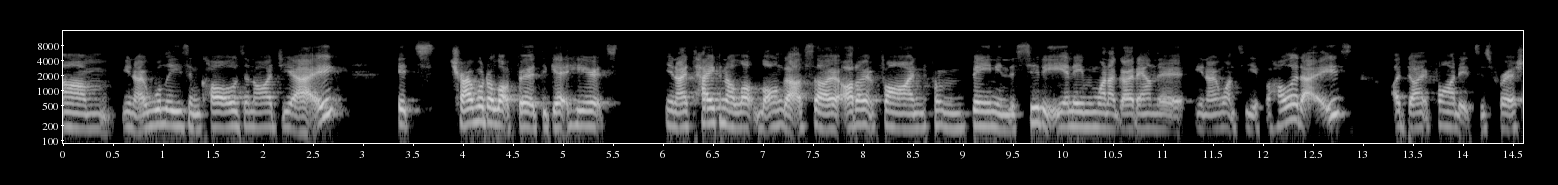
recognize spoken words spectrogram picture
um, you know, Woolies and Coles and IGA, it's travelled a lot further to get here. It's you know taken a lot longer. So I don't find from being in the city, and even when I go down there, you know, once a year for holidays I don't find it's as fresh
